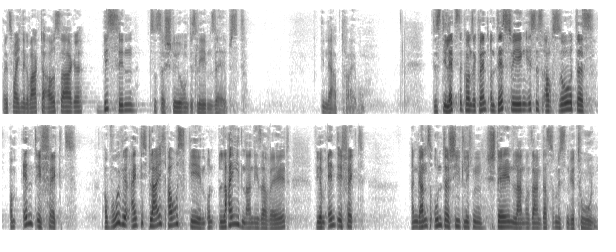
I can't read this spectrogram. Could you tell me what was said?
Und jetzt mache ich eine gewagte Aussage, bis hin zur Zerstörung des Lebens selbst in der Abtreibung. Das ist die letzte Konsequenz und deswegen ist es auch so, dass am Endeffekt, obwohl wir eigentlich gleich ausgehen und leiden an dieser Welt, wir im Endeffekt an ganz unterschiedlichen Stellen landen und sagen, das müssen wir tun.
